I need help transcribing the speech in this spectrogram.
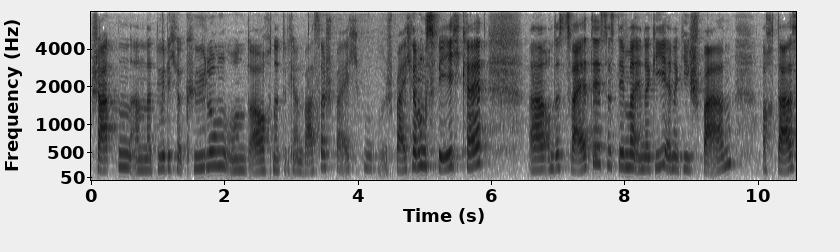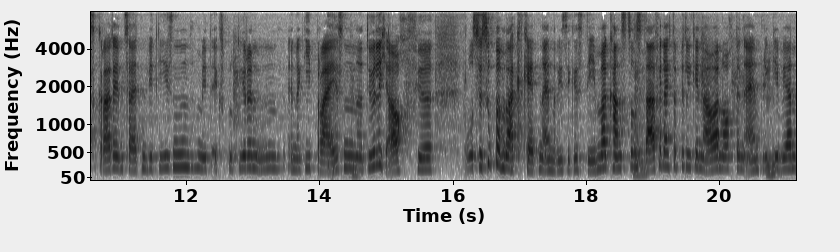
Schatten, an natürlicher Kühlung und auch natürlich an Wasserspeicherungsfähigkeit. Äh, und das zweite ist das Thema Energie, Energiesparen. Auch das, gerade in Zeiten wie diesen mit explodierenden Energiepreisen, natürlich auch für große Supermarktketten ein riesiges Thema. Kannst du uns mhm. da vielleicht ein bisschen genauer noch den Einblick mhm. gewähren,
